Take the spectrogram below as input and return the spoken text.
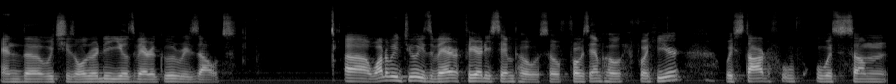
and uh, which is already yields very good results. Uh, what we do is very fairly simple. So for example, for here, we start with some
